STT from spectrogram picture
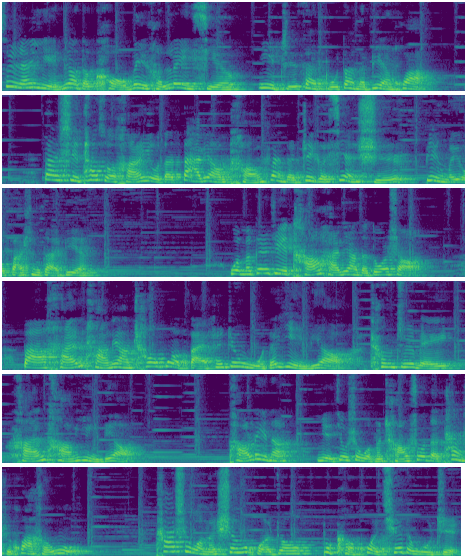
虽然饮料的口味和类型一直在不断的变化，但是它所含有的大量糖分的这个现实并没有发生改变。我们根据糖含量的多少。把含糖量超过百分之五的饮料称之为含糖饮料。糖类呢，也就是我们常说的碳水化合物，它是我们生活中不可或缺的物质。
